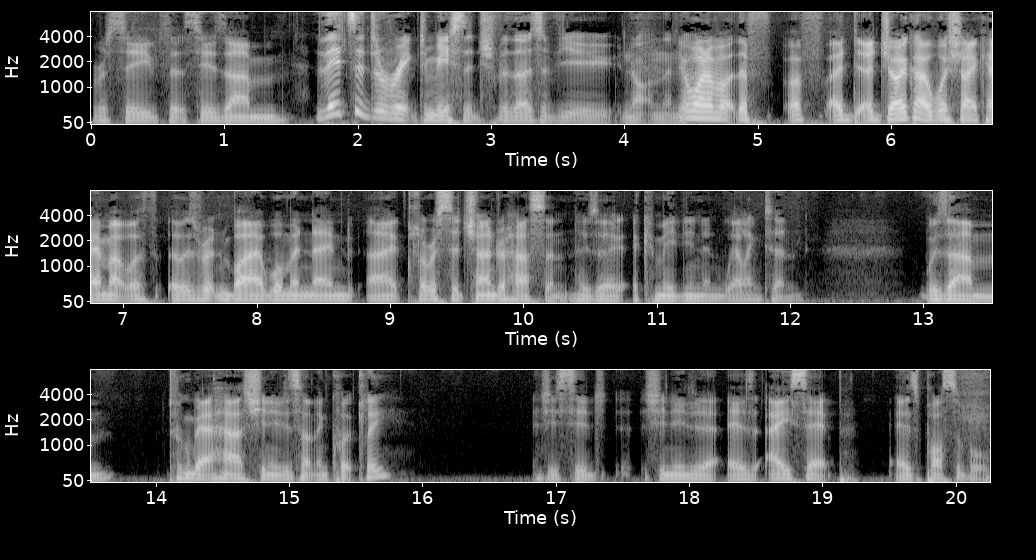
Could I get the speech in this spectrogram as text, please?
received that says um That's a direct message for those of you not in the You know. one of the f- a, f- a, a joke I wish I came up with. It was written by a woman named uh, Clarissa Chandrahasan, who's a, a comedian in Wellington. Was um talking about how she needed something quickly, and she said she needed it as ASAP as possible,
